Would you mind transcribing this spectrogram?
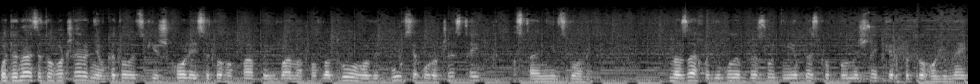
11 червня в католицькій школі святого папи Івана Павла II відбувся урочистий останній дзвоник. На заході були присутні єпископ-помічник Кир Петро Голюней,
